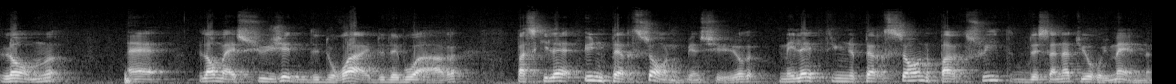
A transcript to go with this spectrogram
L'homme est, l'homme est sujet de droits et de devoirs parce qu'il est une personne, bien sûr, mais il est une personne par suite de sa nature humaine.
